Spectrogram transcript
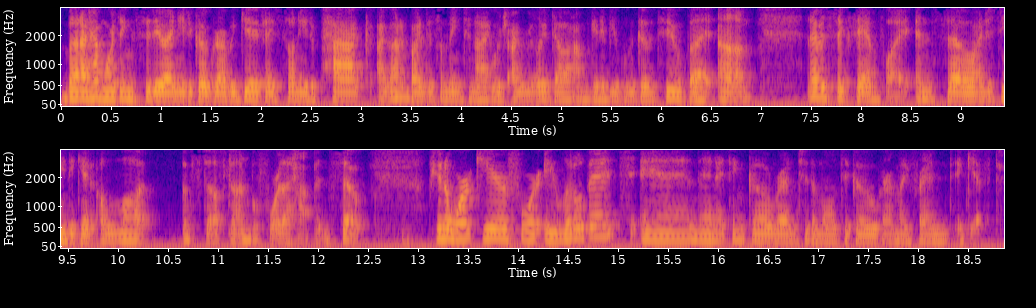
But I have more things to do. I need to go grab a gift. I still need to pack. I got invited to something tonight, which I really doubt I'm gonna be able to go to, but um and I have a 6 a.m. flight. And so I just need to get a lot of stuff done before that happens. So I'm gonna work here for a little bit and then I think go run to the mall to go grab my friend a gift.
